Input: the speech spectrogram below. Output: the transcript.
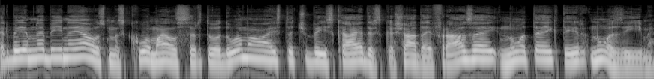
Herbijam nebija ne jausmas, ko Mails ar to domājis, taču bija skaidrs, ka šādai frāzei noteikti ir nozīme.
